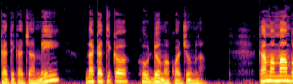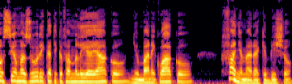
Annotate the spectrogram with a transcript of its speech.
katika jamii na katika huduma kwa jumla. Kama mambo sio mazuri katika familia yako, nyumbani kwako, fanya marekebisho.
